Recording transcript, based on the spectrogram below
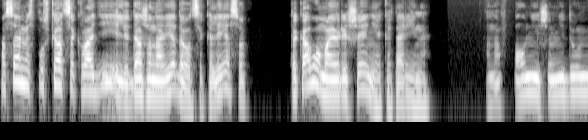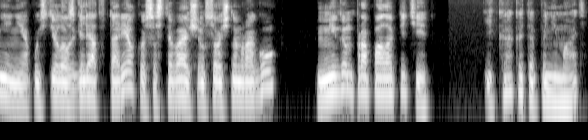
а сами спускаться к воде или даже наведываться к лесу. Таково мое решение, Катарина. Она в полнейшем недоумении опустила взгляд в тарелку с остывающим сочным рагу мигом пропал аппетит. И как это понимать?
